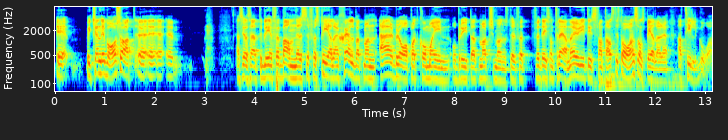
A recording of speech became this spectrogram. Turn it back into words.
Eh, kan det vara så att eh, eh, eh jag ska säga att det blir en förbannelse för spelaren själv att man är bra på att komma in och bryta ett matchmönster. För, för dig som tränare är det givetvis fantastiskt att ha en sån spelare att tillgå.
